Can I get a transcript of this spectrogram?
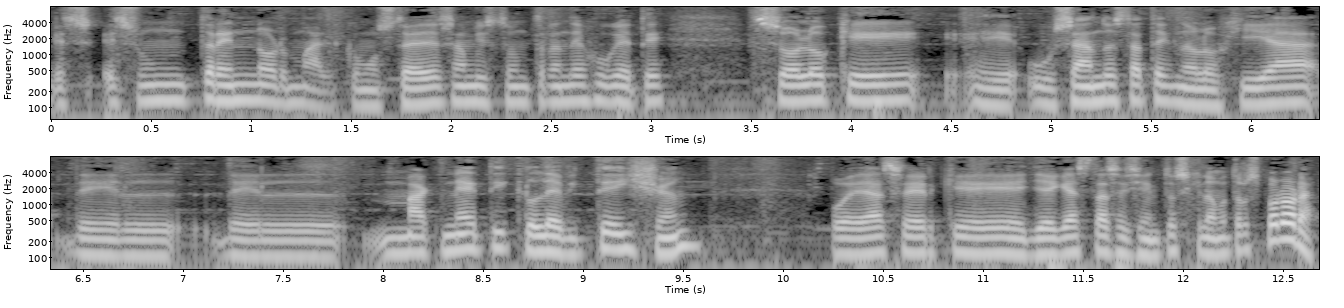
es, un tren normal, como ustedes han visto un tren de juguete, solo que eh, usando esta tecnología del, del, magnetic levitation puede hacer que llegue hasta 600 kilómetros por hora.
